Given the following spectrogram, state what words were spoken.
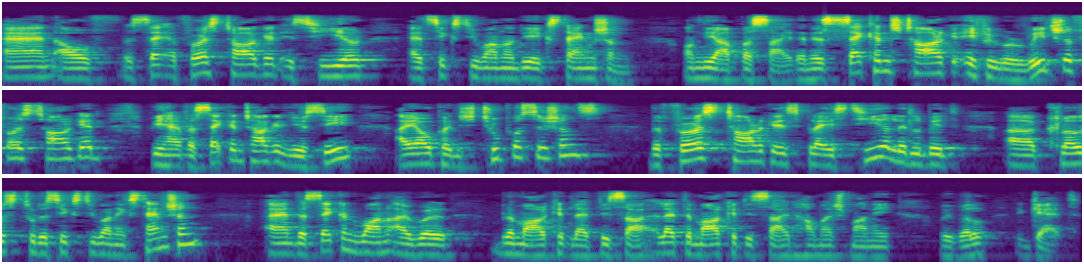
and our first target is here at 61 on the extension on the upper side. And the second target, if we will reach the first target, we have a second target. You see, I opened two positions. The first target is placed here, a little bit uh, close to the 61 extension. And the second one, I will the market let decide let the market decide how much money we will get.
